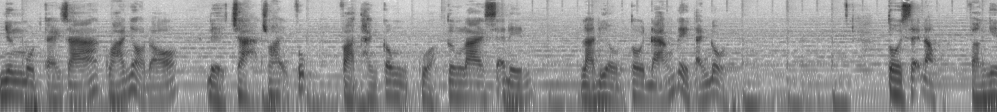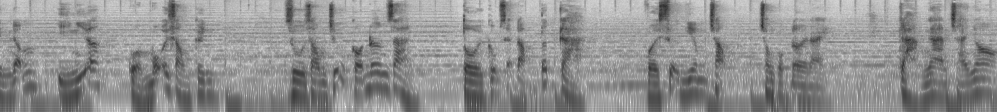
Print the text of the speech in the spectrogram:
nhưng một cái giá quá nhỏ đó để trả cho hạnh phúc và thành công của tương lai sẽ đến là điều tôi đáng để đánh đổi. Tôi sẽ đọc và nghiền ngẫm ý nghĩa của mỗi dòng kinh. Dù dòng chữ có đơn giản, tôi cũng sẽ đọc tất cả với sự nghiêm trọng trong cuộc đời này. Cả ngàn trái nho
